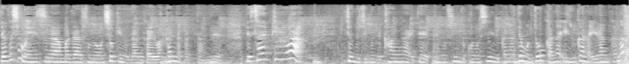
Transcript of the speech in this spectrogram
で私も演出がまだその初期の段階分かんなかったんで,、で最近はちょっと自分で考えて、このシーンとこのシーンいるかなでもどうかないるかないらんかなって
